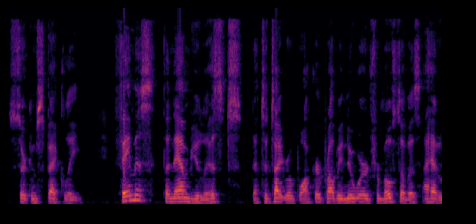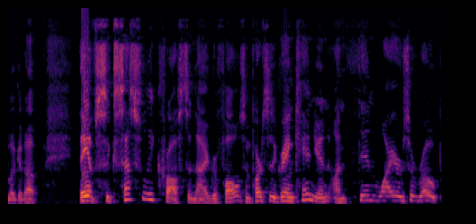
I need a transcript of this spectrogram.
circumspectly. Famous funambulists, that's a tightrope walker, probably a new word for most of us. I had to look it up. They have successfully crossed the Niagara Falls and parts of the Grand Canyon on thin wires of rope.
